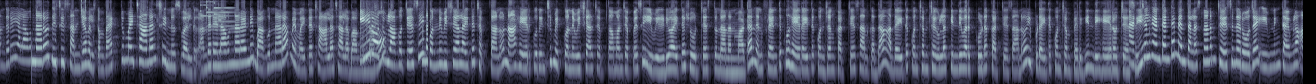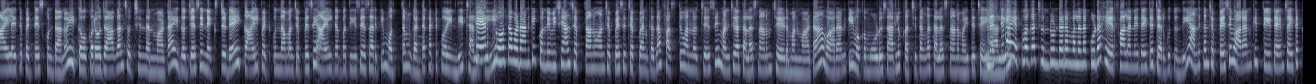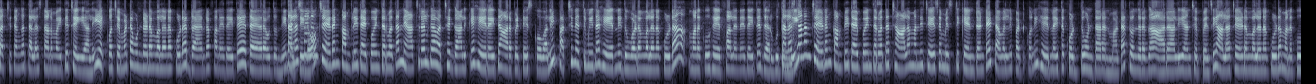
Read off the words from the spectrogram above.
అందరూ ఎలా ఉన్నారు? This is Sandhya welcome back to my channel Chinnu's world అందరు ఎలా ఉన్నారండి? బాగున్నారా? మేమైతే చాలా చాలా బాగున్నాము. ఈ రోజు వ్లాగ్ వచ్చేసి కొన్ని విషయాలు అయితే చెప్తాను. నా హెయిర్ గురించి మీకు కొన్ని విషయాలు చెప్తామని చెప్పేసి ఈ వీడియో అయితే షూట్ చేస్తున్నాను అనమాట నేను ఫ్రంట్కు హెయిర్ అయితే కొంచెం కట్ చేశాను కదా. అదైతే కొంచెం చెవుల కింది వరకు కూడా కట్ చేశాను. ఇప్పుడైతే కొంచెం పెరిగింది హెయిర్ వచ్చేసి. ఏంటంటే నేను తలస్నానం చేసిన రోజే ఈవినింగ్ టైంలో ఆయిల్ అయితే పెట్టేసుకుంటాను. ఇక ఒక రోజు ఆగాల్సి వచ్చిందనమాట ఇది వచ్చేసి నెక్స్ట్ డే ఇక ఆయిల్ పెట్టుకుందామని చెప్పేసి ఆయిల్ డబ్బా తీసేసరికి మొత్తం గడ్డ కట్టిపోయింది చలి గ్రోత్ అవ్వడానికి కొన్ని విషయాలు చెప్తాను అని చెప్పేసి చెప్పాను కదా. ఫస్ట్ వన్ వచ్చేసి మంచిగా తలస్నానం చేయడం అన్నమాట. వారానికి ఒక మూడు సార్లు ఖచ్చితంగా తలస్నానం అయితే చేయాలి. ఎక్కువగా చుండ్రు ఉండడం వలన కూడా హెయిర్ ఫాల్ అనేది అయితే జరుగుతుంది. అందుకని చెప్పేసి వారానికి త్రీ టైమ్స్ అయితే ఖచ్చితంగా తలస్నానం అయితే చేయాలి. ఎక్కువ చెమట ఉండడం వలన కూడా డ్రాండ్రఫ్ అనేది అయితే తయారవుతుంది నెత్తిలో. చేయడం కంప్లీట్ అయిపోయిన తర్వాత న్యాచురల్గా వచ్చే గాలికే హెయిర్ అయితే ఆరబెట్టేసుకోవాలి పచ్చి నెత్తి మీద హెయిర్ని దువ్వడం వలన కూడా మనకు హెయిర్ ఫాల్ అనేది అయితే జరుగుతుంది. తలస్నానం చేయడం కంప్లీట్ అయిపోయిన తర్వాత చాలా మంది చేసే మిస్టేక్ ఏంటంటే టవల్ని పట్టుకొని హెయిర్ని అయితే కొడుతూ ఉంటారనమాట తొందరగా ఆరాలి అని చెప్పేసి అలా చేయడం వలన కూడా మనకు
